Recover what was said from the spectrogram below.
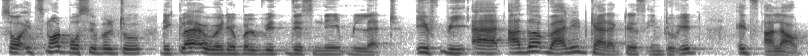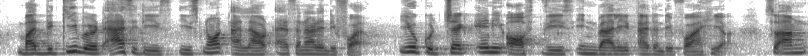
So it's not possible to declare a variable with this name let. If we add other valid characters into it, it's allowed but the keyword as it is is not allowed as an identifier. You could check any of these invalid identifier here. So I'm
